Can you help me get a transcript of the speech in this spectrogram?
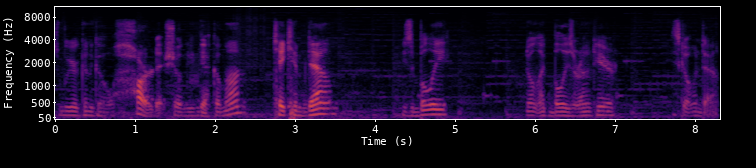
So we are going to go hard at Shogun Gekomon. Take him down. He's a bully. Don't like bullies around here. He's going down.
